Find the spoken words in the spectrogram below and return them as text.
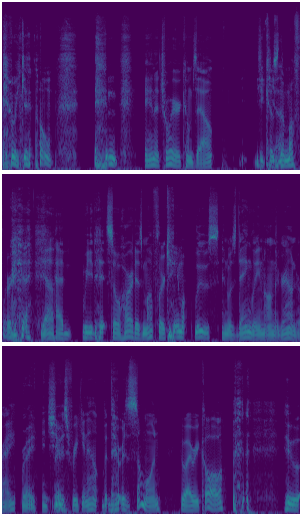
And we get home and Anna Troyer comes out because Yeah. the muffler yeah. had we'd hit so hard his muffler came loose and was dangling on the ground, right? Right. And she Right. was freaking out. But there was someone who I recall who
